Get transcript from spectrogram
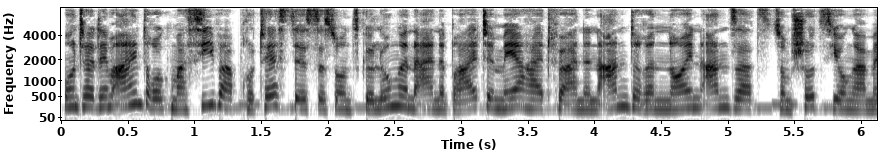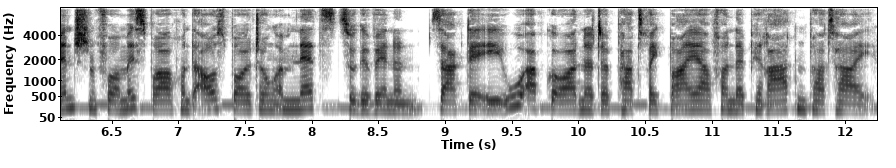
Unter dem Eindruck massiver Proteste ist es uns gelungen, eine breite Mehrheit für einen anderen neuen Ansatz zum Schutz junger Menschen vor Missbrauch und Ausbeutung im Netz zu gewinnen, sagt der EU-Abgeordnete Patrick Breyer von der Piratenpartei.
